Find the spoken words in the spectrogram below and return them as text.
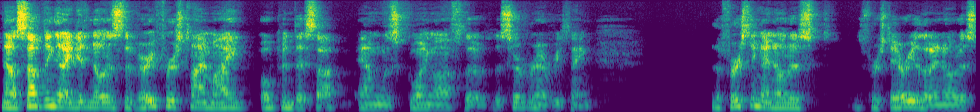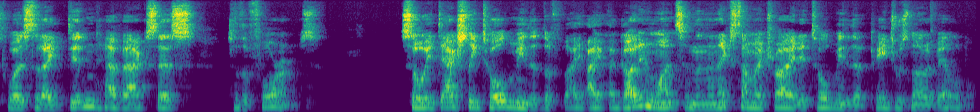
Now, something that I did notice the very first time I opened this up and was going off the, the server and everything, the first thing I noticed, the first area that I noticed was that I didn't have access to the forums. So it actually told me that the I, I- got in once and then the next time I tried, it told me the page was not available.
